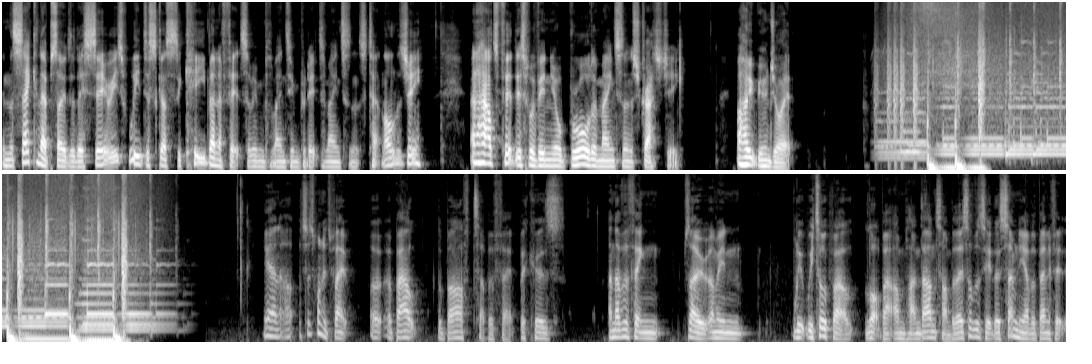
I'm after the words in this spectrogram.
In the second episode of this series, we discuss the key benefits of implementing predictive maintenance technology and how to fit this within your broader maintenance strategy. I hope you enjoy it. Yeah, and I just wanted to about about the bathtub effect because another thing. So, I mean, we, we talk about a lot about unplanned downtime, but there's obviously there's so many other benefits.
